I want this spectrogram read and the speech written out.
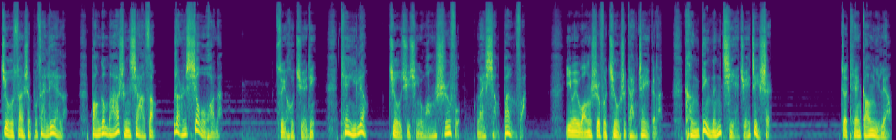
就算是不再裂了，绑个麻绳下葬，让人笑话呢。最后决定，天一亮就去请王师傅来想办法，因为王师傅就是干这个的，肯定能解决这事这天刚一亮，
